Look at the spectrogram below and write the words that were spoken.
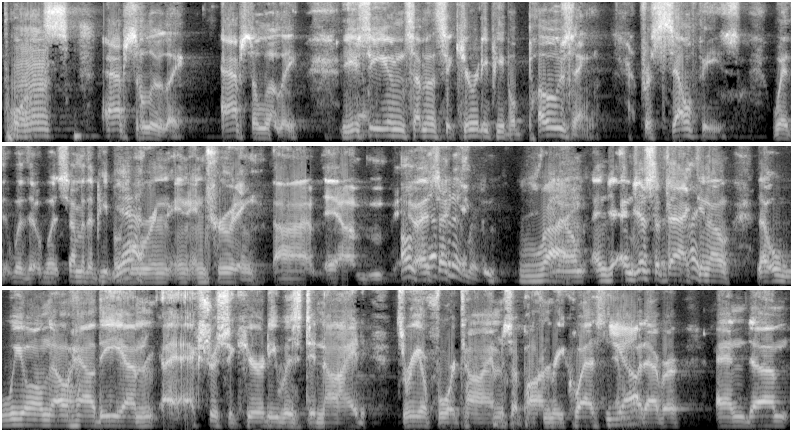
porous. Mm-hmm. Absolutely. Absolutely. You yeah. see even some of the security people posing for selfies with with with some of the people yeah. who were in, in, intruding. Uh, yeah, oh, definitely. Like, right. You know, and and just the That's fact, right. you know, that we all know how the um, extra security was denied three or four times upon request yep. and whatever. And, um,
